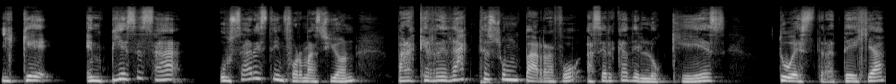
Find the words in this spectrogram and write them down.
Y que empieces a usar esta información para que redactes un párrafo acerca de lo que es tu estrategia,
